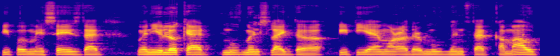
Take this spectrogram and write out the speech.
people may say is that when you look at movements like the PTM or other movements that come out,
